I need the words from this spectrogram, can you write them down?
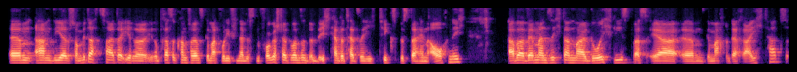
ähm, haben die ja schon Mittagszeit da ihre, ihre Pressekonferenz gemacht, wo die Finalisten vorgestellt worden sind und ich kannte tatsächlich Tix bis dahin auch nicht. Aber wenn man sich dann mal durchliest, was er ähm, gemacht und erreicht hat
